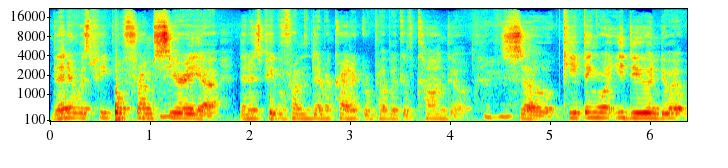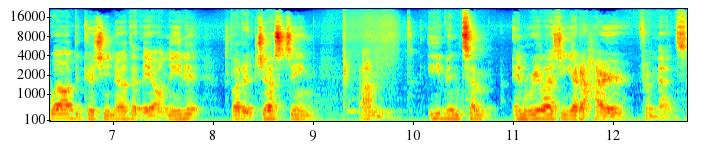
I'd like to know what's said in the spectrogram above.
then it was people from Syria, then it's people from the Democratic Republic of Congo. So keeping what you do and do it well because you know that they all need it, but adjusting um, even some and realizing you got to hire from that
